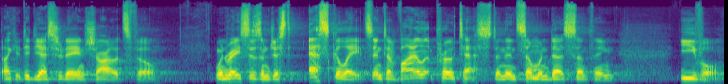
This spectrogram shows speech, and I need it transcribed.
like it did yesterday in Charlottesville, when racism just escalates into violent protest and then someone does something evil.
